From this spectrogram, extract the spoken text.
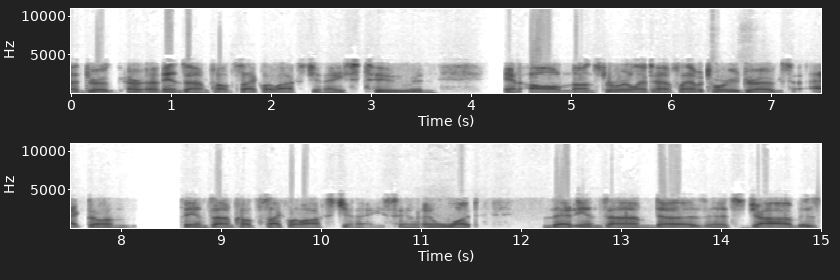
a drug or an enzyme called cyclooxygenase two, and and all nonsteroidal anti-inflammatory drugs act on the enzyme called cyclooxygenase. And, and what that enzyme does, and its job is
